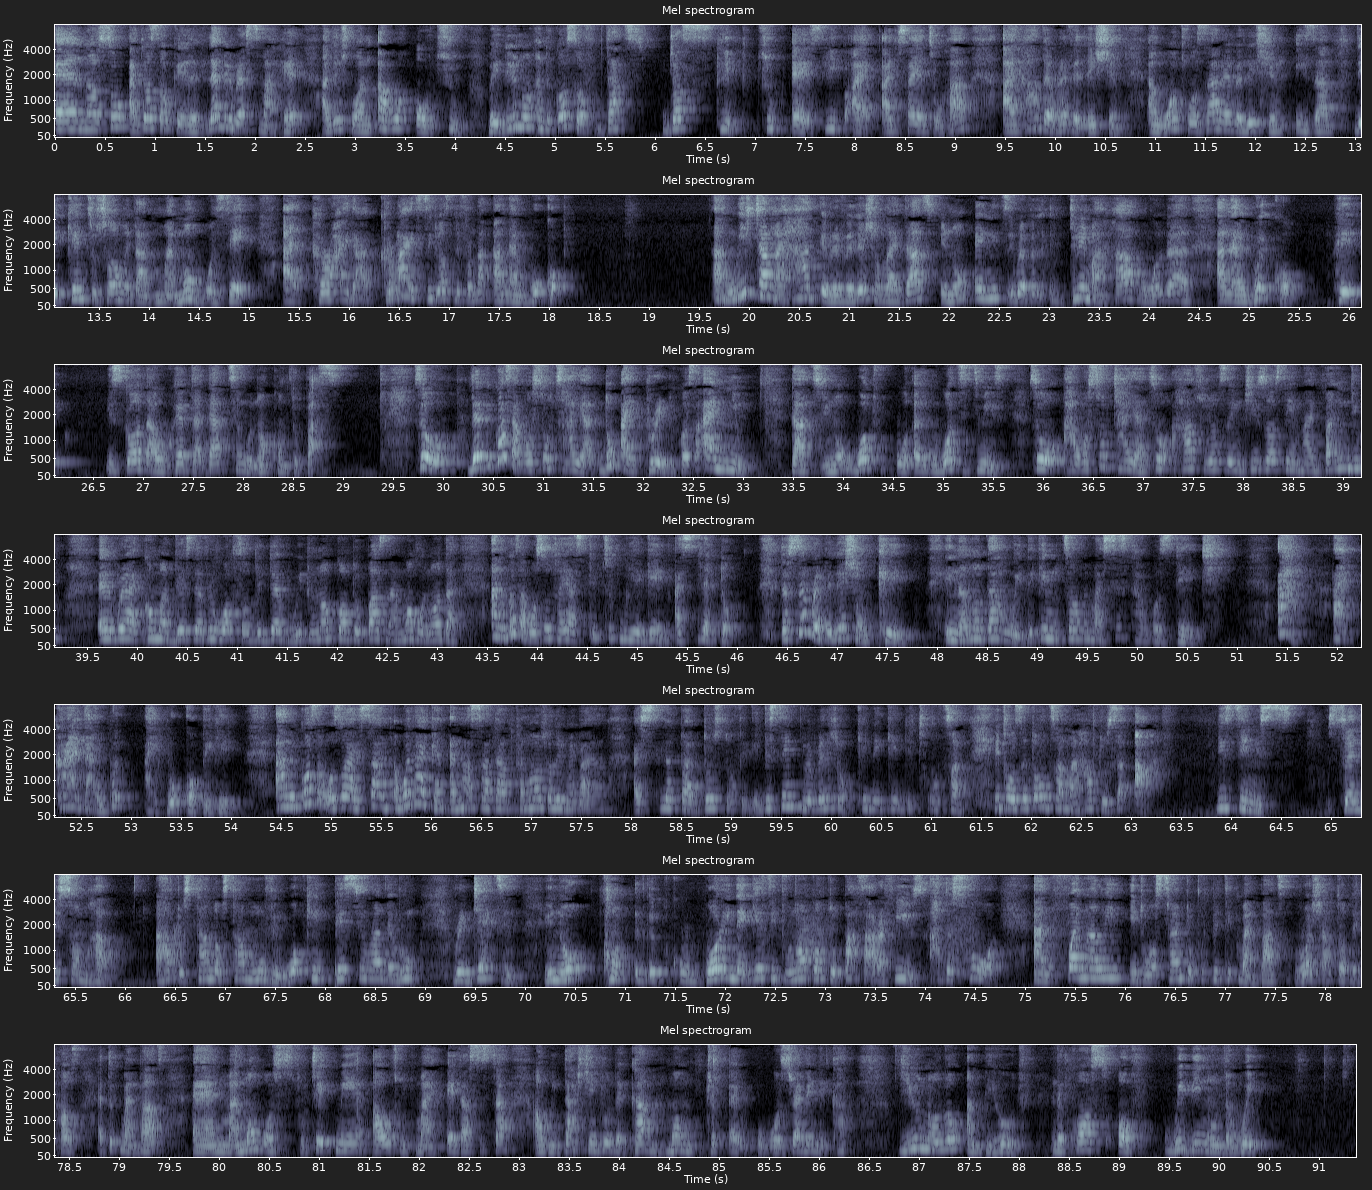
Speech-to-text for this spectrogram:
And uh, so I just okay, let me rest my head at least for an hour or two. But do you know, in the course of that, just sleep, to uh, sleep, I, I decided to have, I had a revelation. And what was that revelation is that they came to tell me that my mom was there. I cried, I cried seriously from that, and I woke up. And each time I had a revelation like that, you know, any dream I have whatever, and I wake up, hey, it's God that will help that that thing will not come to pass. So then because I was so tired, though I prayed because I knew that, you know, what, uh, what it means. So I was so tired. So I have to just say in Jesus' name, I bind you. Every I come against every works of the devil. We do not come to pass. My mom will not die. And because I was so tired, sleep took me again. I slept up. The same revelation came in another way. They came to tell me my sister was dead. Ah, I cried. I, I woke up again. And because I was so I sat, when I can, I sat down, can actually remember, I, I slept, I dozed off again. The same revelation came again the third time. It was the third time I have to say, ah, this thing is silly somehow. I have to stand up, start moving, walking, pacing around the room, rejecting, you know, worrying against it will not come to pass. I refuse at the school. And finally, it was time to quickly take my bath, rush out of the house. I took my bath, and my mom was to take me out with my elder sister, and we dashed into the car. My mom uh, was driving the car. Do you know, lo and behold, in the course of we being on the way,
